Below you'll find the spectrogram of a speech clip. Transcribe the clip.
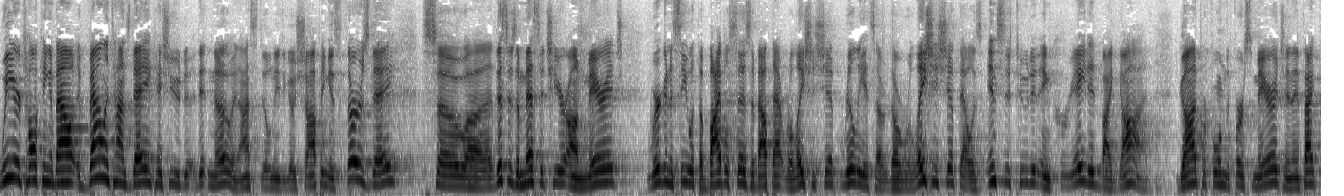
we are talking about Valentine's Day, in case you d- didn't know, and I still need to go shopping, is Thursday. So, uh, this is a message here on marriage. We're going to see what the Bible says about that relationship. Really, it's a, the relationship that was instituted and created by God. God performed the first marriage, and in fact,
